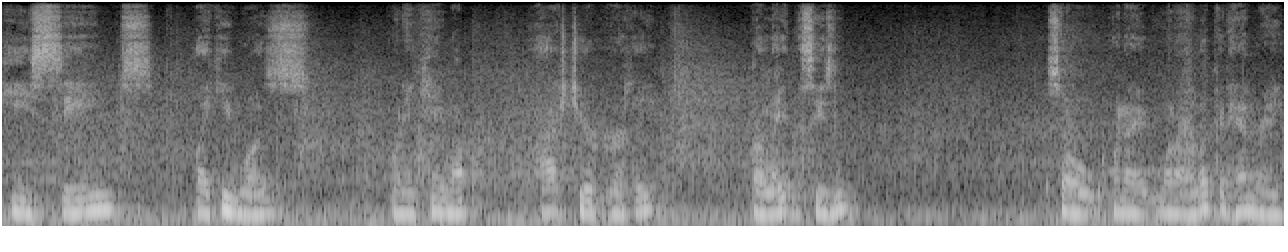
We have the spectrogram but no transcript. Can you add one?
He seems like he was when he came up last year early or late in the season. So when I when I look at Henry,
